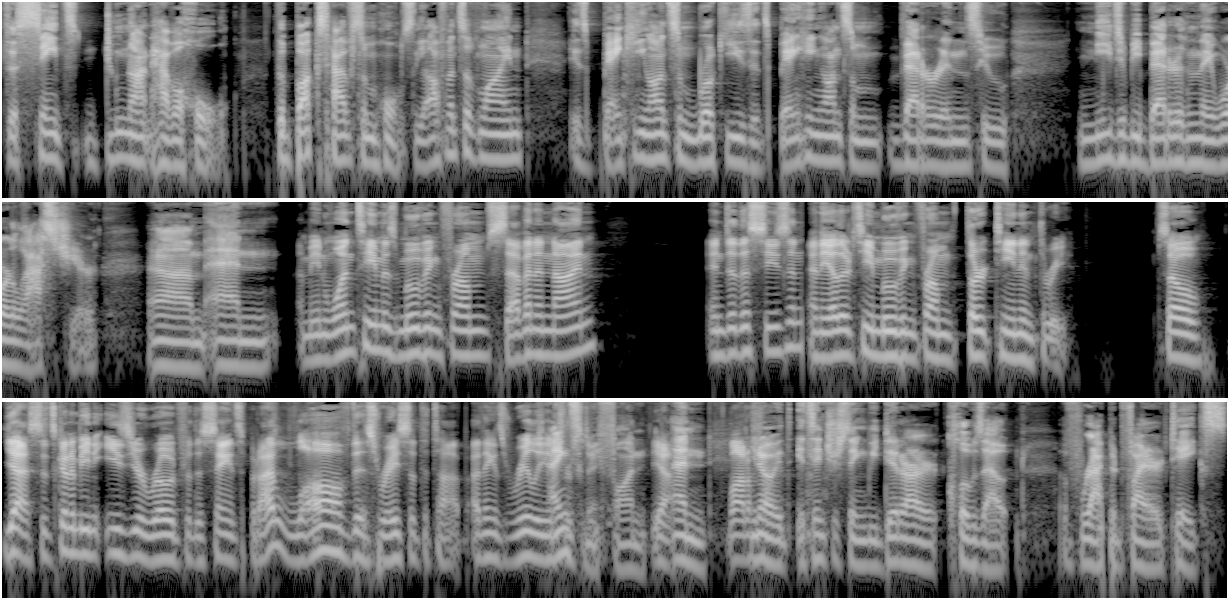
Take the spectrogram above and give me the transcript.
the Saints do not have a hole. The Bucks have some holes. The offensive line is banking on some rookies. It's banking on some veterans who need to be better than they were last year. Um, and I mean, one team is moving from seven and nine into this season, and the other team moving from thirteen and three. So yes, it's going to be an easier road for the Saints, but I love this race at the top. I think it's really I think it's gonna interesting. be fun. Yeah, and a lot of you know it, it's interesting. We did our closeout of rapid fire takes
